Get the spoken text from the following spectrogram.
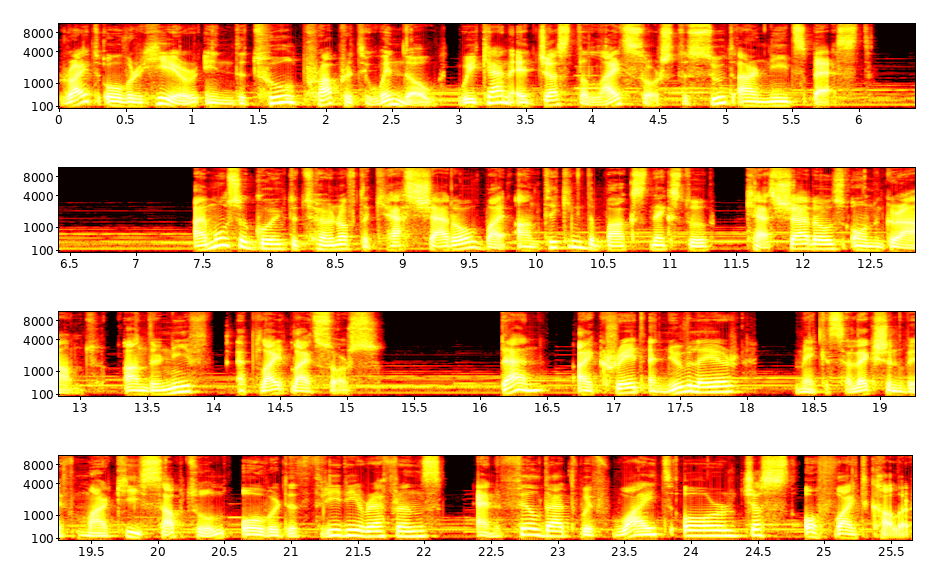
Right over here in the Tool Property window, we can adjust the light source to suit our needs best. I'm also going to turn off the Cast Shadow by unticking the box next to Cast Shadows on Ground, underneath Applied Light Source. Then I create a new layer, make a selection with Marquee subtool over the 3D reference and fill that with white or just off-white color.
